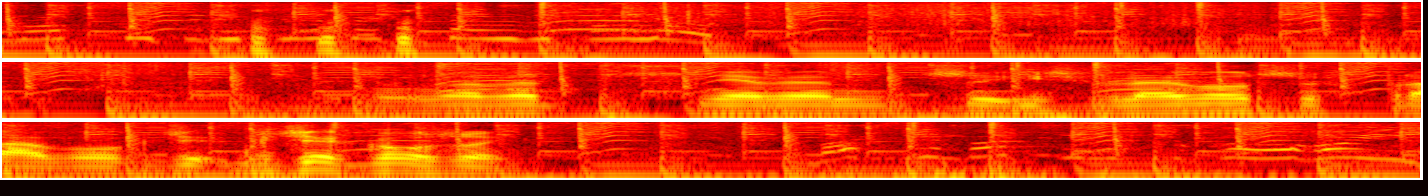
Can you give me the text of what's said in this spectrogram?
gumowce, czyli człowiek cały wypełniony. Nawet nie wiem, czy iść w lewo, czy w prawo. Gdzie, gdzie gorzej? Tu koło choiny.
